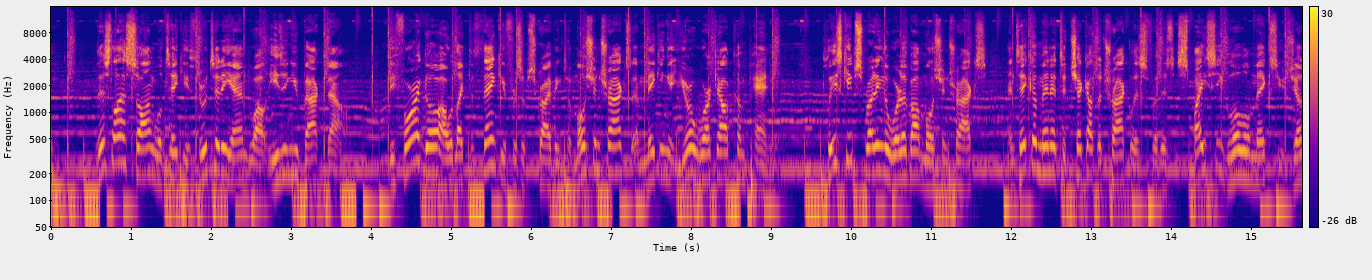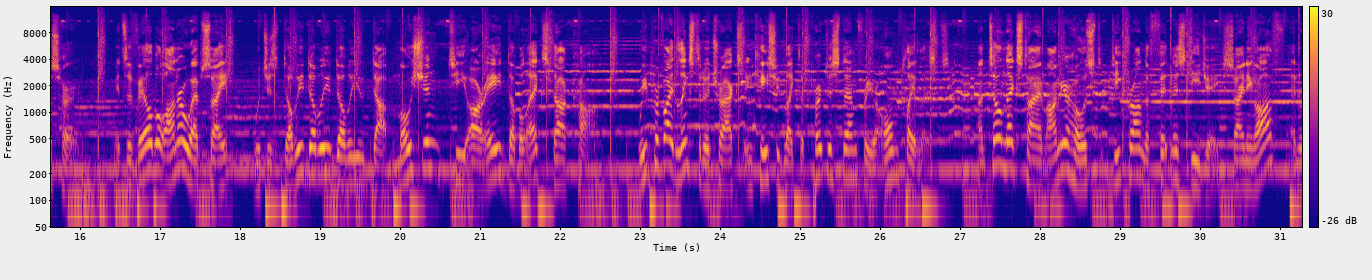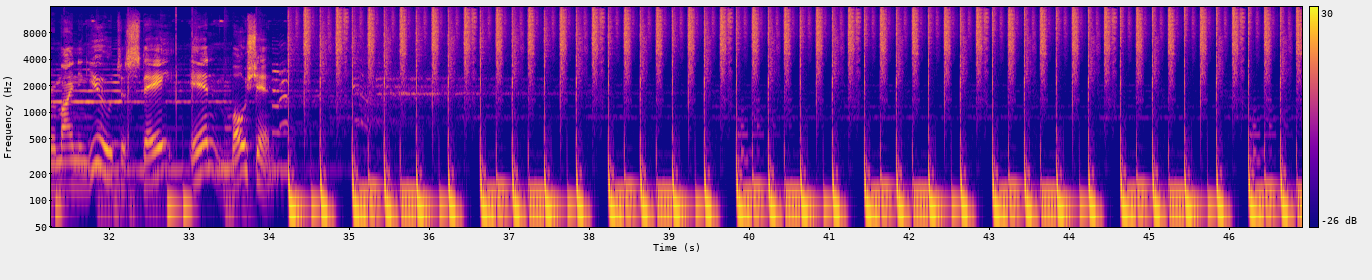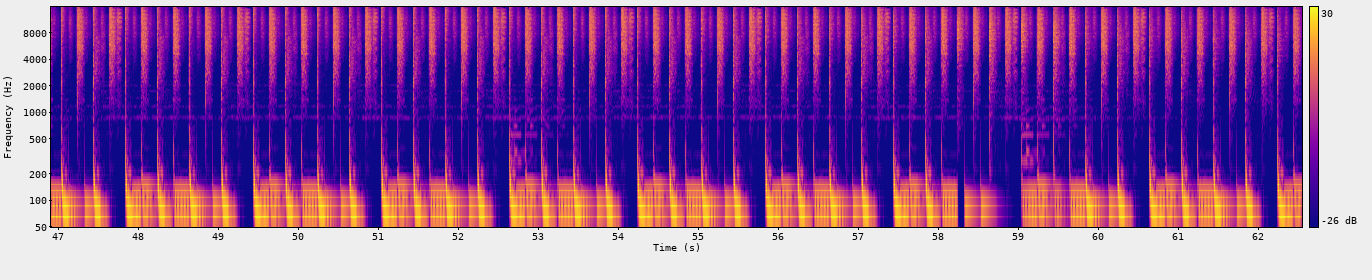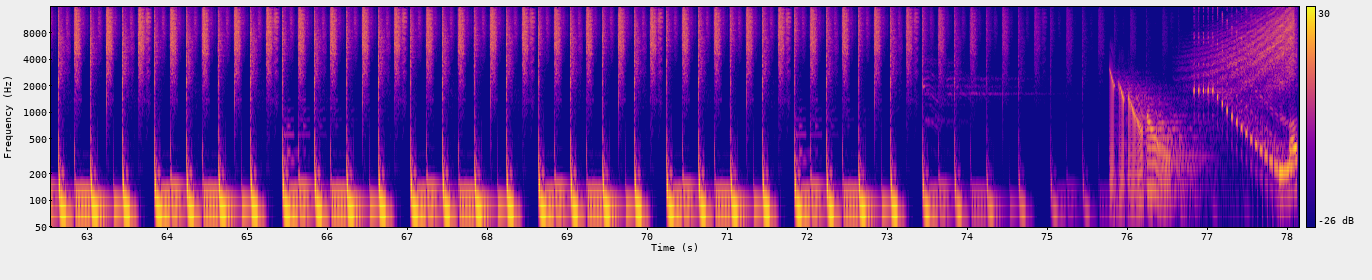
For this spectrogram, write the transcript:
This last song will take you through to the end while easing you back down. Before I go, I would like to thank you for subscribing to Motion Traxx and making it your workout companion. Please keep spreading the word about Motion Traxx and take a minute to check out the track list for this spicy global mix you just heard. It's available on our website, which is www.motiontraxx.com. We provide links to the tracks in case you'd like to purchase them for your own playlists. Until next time, I'm your host, Deekron the Fitness DJ, signing off and reminding you to stay in motion.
